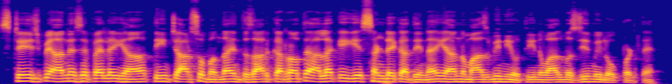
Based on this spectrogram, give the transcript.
اسٹیج پہ آنے سے پہلے یہاں تین چار سو بندہ انتظار کر رہا ہوتا ہے۔ حالانکہ یہ سنڈے کا دن ہے، یہاں نماز بھی نہیں ہوتی، نماز مسجد میں لوگ پڑھتے ہیں۔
